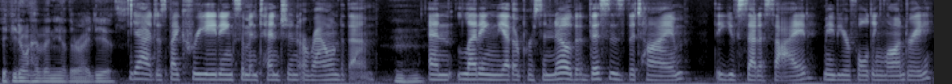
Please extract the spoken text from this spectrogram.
if you don't have any other ideas. Yeah, just by creating some intention around them mm-hmm. and letting the other person know that this is the time that you've set aside. Maybe you're folding laundry.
